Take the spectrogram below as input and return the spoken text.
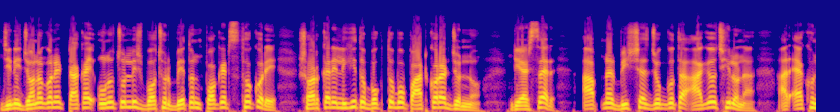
যিনি জনগণের টাকায় উনচল্লিশ বছর বেতন পকেটস্থ করে সরকারি লিখিত বক্তব্য পাঠ করার জন্য। ডিয়ার স্যার, আপনার বিশ্বাসযোগ্যতা আগেও ছিল না, আর এখন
